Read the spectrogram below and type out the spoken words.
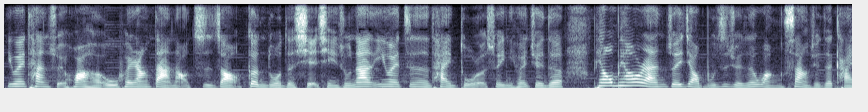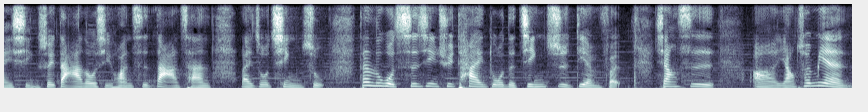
因为碳水化合物会让大脑制造更多的血清素。那因为真的太多了，所以你会觉得飘飘然，嘴角不自觉的往上，觉得开心。所以大家都喜欢吃大餐来做庆祝。但如果吃进去太多的精致淀粉，像是啊、阳春面、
